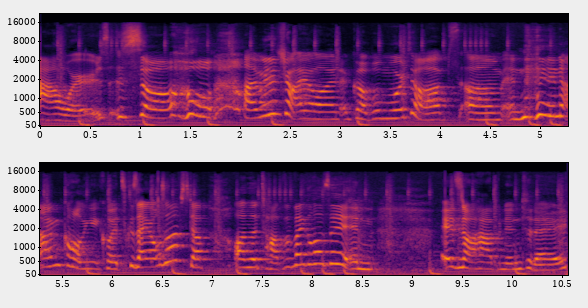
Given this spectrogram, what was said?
hours. So I'm gonna try on a couple more tops um, and then I'm calling it quits because I also have stuff on the top of my closet and it's not happening today.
